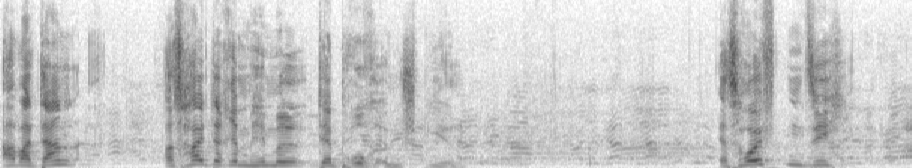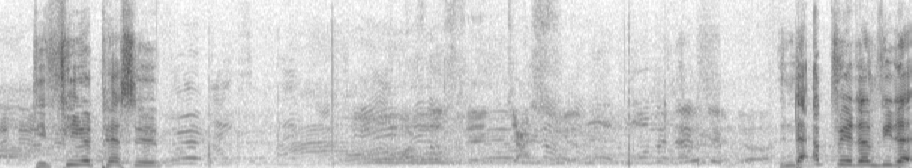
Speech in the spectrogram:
Aber dann aus heiterem Himmel der Bruch im Spiel. Es häuften sich die Fehlpässe, In der Abwehr dann wieder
